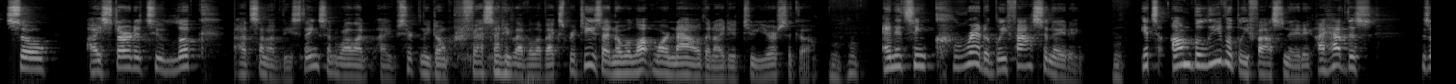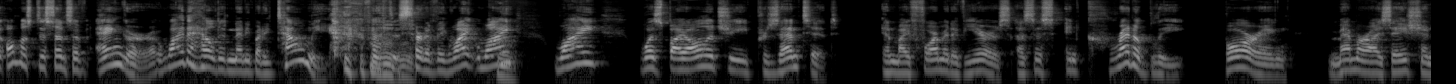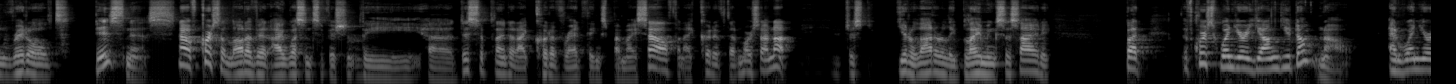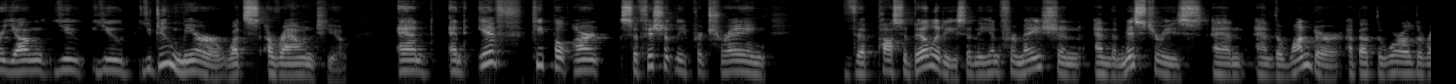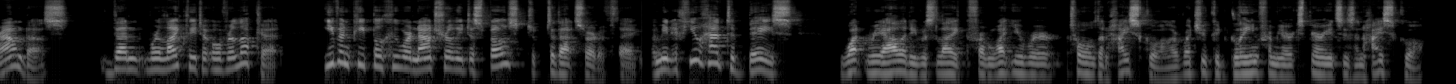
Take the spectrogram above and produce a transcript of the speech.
So I started to look at some of these things. And while I, I, certainly don't profess any level of expertise, I know a lot more now than I did two years ago. Mm-hmm. And it's incredibly fascinating. Mm-hmm. It's unbelievably fascinating. I have this. There's almost a sense of anger. Why the hell didn't anybody tell me mm-hmm. this sort of thing? Why, why, mm. why was biology presented in my formative years as this incredibly boring, memorization riddled business. Now, of course, a lot of it I wasn't sufficiently uh, disciplined, and I could have read things by myself, and I could have done more. So I'm not just unilaterally blaming society, but of course, when you're young, you don't know, and when you're young, you you you do mirror what's around you, and and if people aren't sufficiently portraying the possibilities and the information and the mysteries and and the wonder about the world around us then we're likely to overlook it. Even people who are naturally disposed to, to that sort of thing. I mean, if you had to base what reality was like from what you were told in high school or what you could glean from your experiences in high school,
